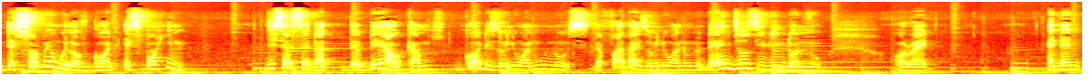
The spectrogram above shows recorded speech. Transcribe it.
the sovereign will of God is for him. Jesus said that the day I'll come, God is the only one who knows. The Father is the only one who knows. The angels even don't know. All right. And then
